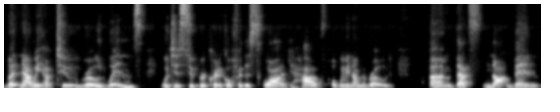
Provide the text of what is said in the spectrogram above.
But now we have two road wins, which is super critical for the squad to have a win on the road. Um, that's not been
